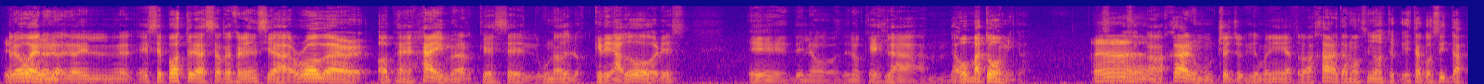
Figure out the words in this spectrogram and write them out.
Pero bueno, el- ese póster hace referencia a Robert Oppenheimer, que es el, uno de los creadores eh, de, lo, de lo que es la, la bomba atómica. Se puso a Ah. trabajar, un muchacho que venía a trabajar, estamos haciendo este- esta cosita,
